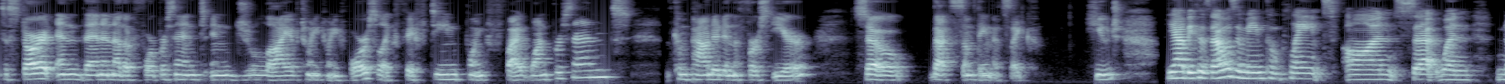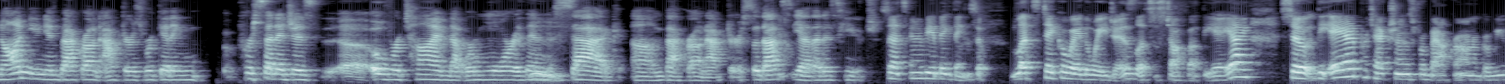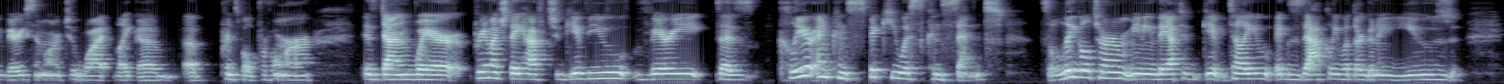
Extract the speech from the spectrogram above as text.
to start and then another 4% in July of 2024 so like 15.51% compounded in the first year so that's something that's like huge Yeah, because that was a main complaint on set when non-union background actors were getting percentages uh, over time that were more than Mm. SAG um, background actors. So that's yeah, that is huge. so that's going to be a big thing so let's take away the wages let's just talk about the ai so the ai protections for background are going to be very similar to what like a, a principal performer is done where pretty much they have to give you very says clear and conspicuous consent it's a legal term meaning they have to give tell you exactly what they're going to use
